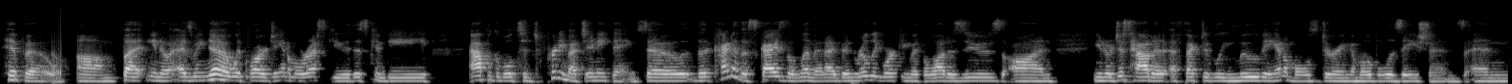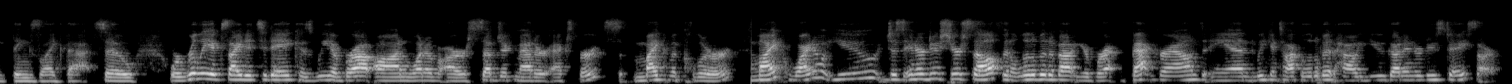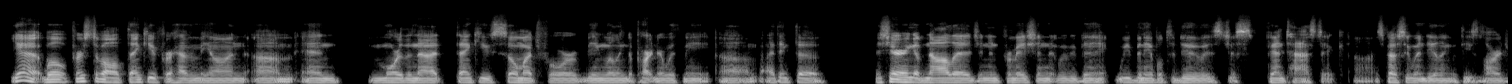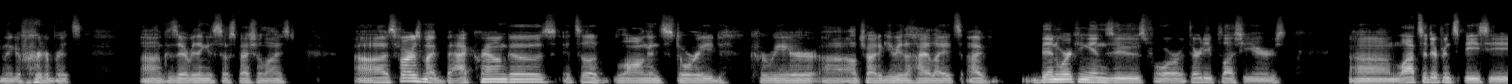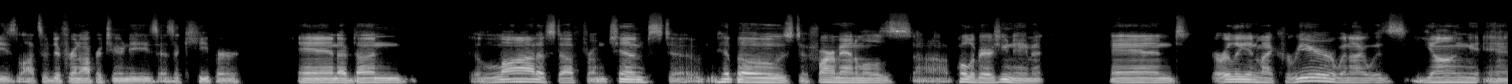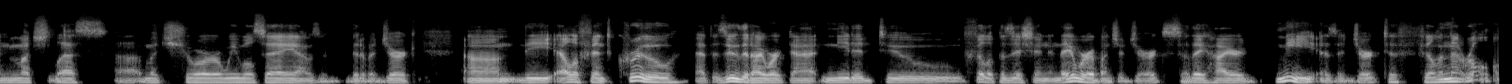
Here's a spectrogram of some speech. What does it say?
hippo. Um, but you know, as we know with large animal rescue, this can be applicable to pretty much anything. So the kind of the sky's the limit. I've been really working with a lot of zoos on you know just how to effectively move animals during immobilizations and things like that. So we're really excited today because we have brought on one of our subject matter experts mike mcclure. Mike why don't you just introduce yourself and a little bit about your background and we can talk a little bit how you got introduced to asar. Yeah well first of all thank you for having me on um, and more than that thank you so much for being willing to partner with me. Um, i think the the sharing of knowledge and information that we've been we've been able to do is just fantastic, uh, especially when dealing with these large megavertebrates, because uh, everything is so specialized. Uh, as far as my background goes, it's a long and storied career. Uh, I'll try to give you the highlights. I've been working in zoos for 30 plus years, um, lots of different species, lots of different opportunities as a keeper. And I've done a lot of stuff from chimps to hippos to farm animals, uh, polar bears, you name it. And early in my career, when I was young and much less uh, mature, we will say, I was a bit of a jerk. Um, the elephant crew at the zoo that I worked at needed to fill a position, and they were a bunch of jerks. So they hired me as a jerk to fill in that role.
